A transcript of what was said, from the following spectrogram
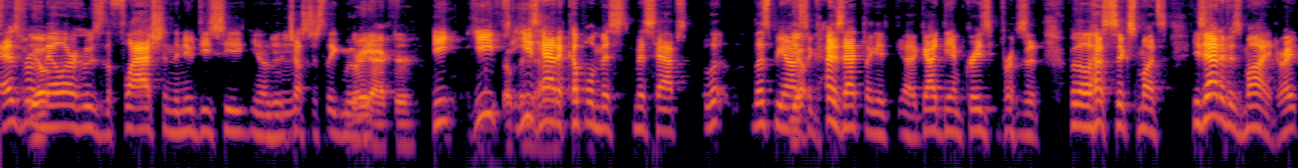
Ezra yep. Miller, who's the Flash in the new DC, you know, the mm-hmm. Justice League movie. Great actor. He he he's had a couple of mis- mishaps let's be honest, yep. the guy's acting like a, a goddamn crazy person for the last six months. He's out of his mind, right?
